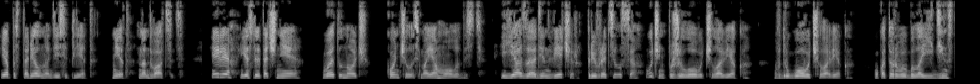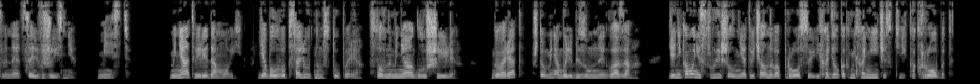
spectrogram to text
я постарел на 10 лет. Нет, на 20. Или, если точнее, в эту ночь кончилась моя молодость. И я за один вечер превратился в очень пожилого человека, в другого человека, у которого была единственная цель в жизни — месть. Меня отвели домой. Я был в абсолютном ступоре, словно меня оглушили, Говорят, что у меня были безумные глаза. Я никого не слышал, не отвечал на вопросы и ходил как механический, как робот.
